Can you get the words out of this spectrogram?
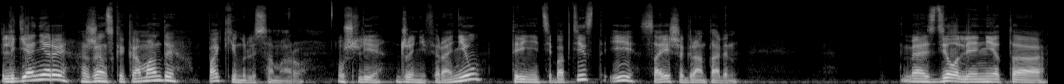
Легионеры женской команды покинули Самару. Ушли Дженнифер Анил, Тринити Баптист и Саиша Гранталин. Э, Сделали они это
